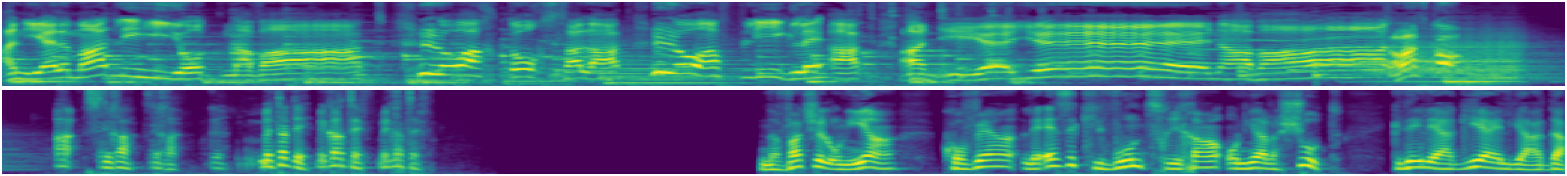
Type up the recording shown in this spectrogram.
אני אלמד להיות נווט, לא אחתוך סלט, לא אפליג לאט, אני אהיה נווט. טבסקו! אה, סליחה, סליחה, מטאטא, מקרצף, מקרצף. נווט של אונייה קובע לאיזה כיוון צריכה אונייה לשוט כדי להגיע אל יעדה.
